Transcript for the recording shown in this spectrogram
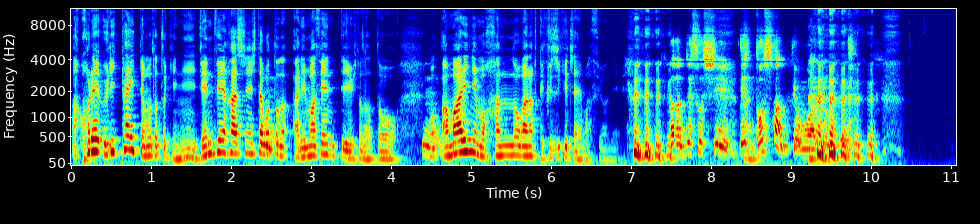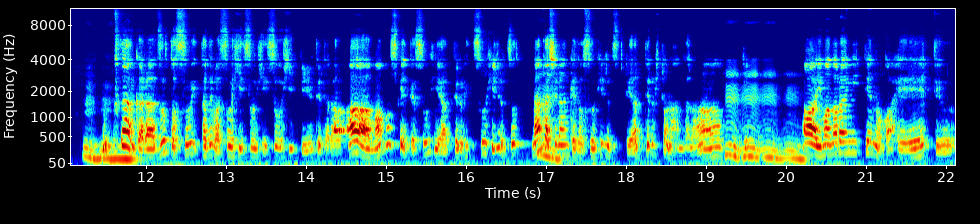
あ、これ売りたいって思った時に、全然発信したことありませんっていう人だと、うん。あまりにも反応がなくてくじけちゃいますよね。あですし、はい。え、どうしたんって思われるので、うんうんうん普段からずっと数例えば数比、数比、数比って言ってたら、ああ、マモスケって数比やってる、数比術？なんか知らんけど数比術ってやってる人なんだなって。ああ、今習いに行ってんのか、へえっていう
